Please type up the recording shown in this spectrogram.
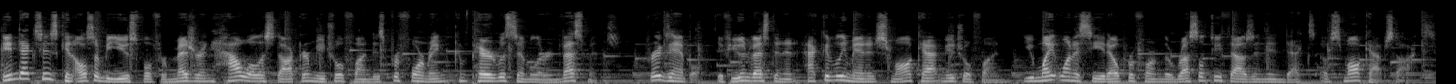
Indexes can also be useful for measuring how well a stock or mutual fund is performing compared with similar investments. For example, if you invest in an actively managed small cap mutual fund, you might want to see it outperform the Russell 2000 index of small cap stocks.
